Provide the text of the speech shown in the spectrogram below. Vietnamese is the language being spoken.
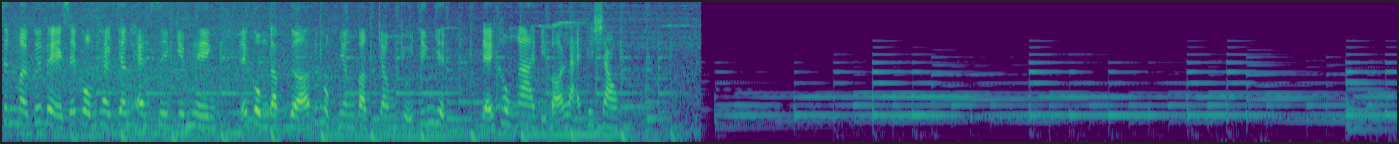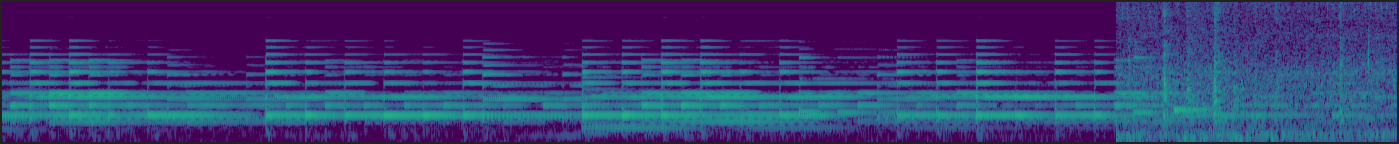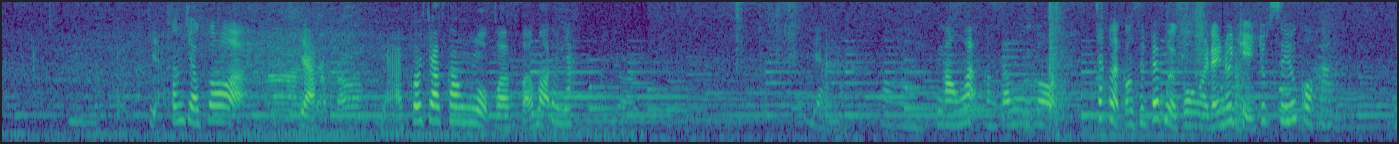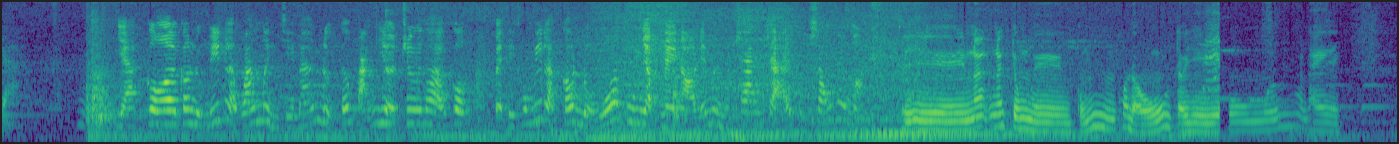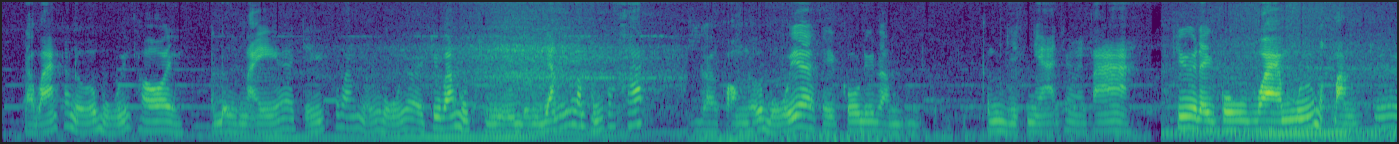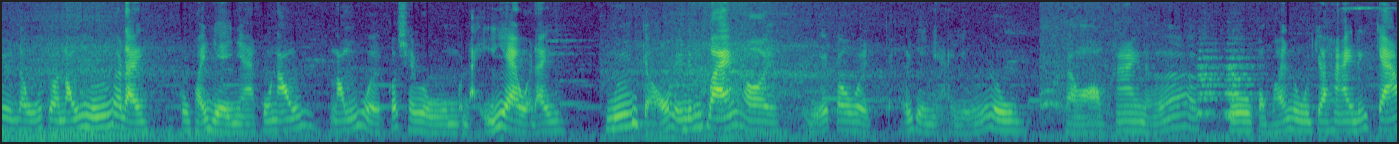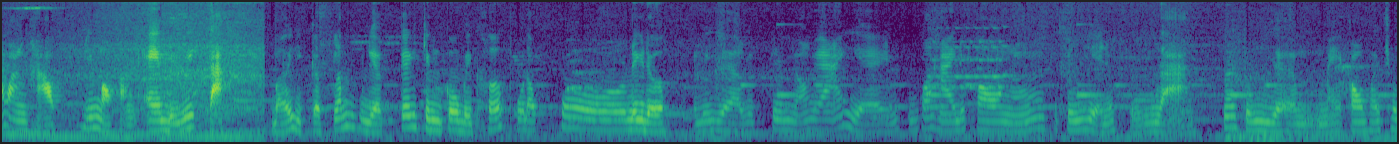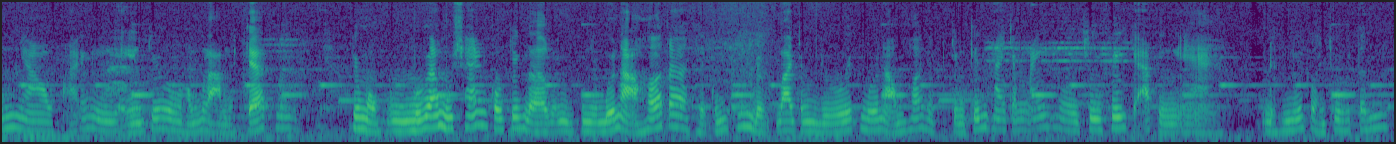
Xin mời quý vị sẽ cùng theo chân MC Kim Hiền để cùng gặp gỡ với một nhân vật trong chuỗi chiến dịch để không ai bị bỏ lại phía sau. Dạ con chào cô ạ. Dạ. Dạ cô cho con một ờ, phở bò thôi nha. Dạ. Ờ, ngon quá, con cảm ơn cô. ạ. Chắc là con xin phép mời cô ngồi đây nói chuyện chút xíu cô ha. Dạ. Dạ cô ơi, con được biết là quán mình chỉ bán được tới khoảng giờ trưa thôi hả cô? Vậy thì không biết là có đủ thu nhập này nọ để mình trang trải cuộc sống không ạ? thì nói nói chung thì cũng có đủ tại vì cô mướn ở đây là bán có nửa buổi thôi. Đường này chỉ có bán nửa buổi thôi, chứ bán buổi chiều đường vắng lắm, không có khách. Rồi còn nửa buổi thì cô đi làm công việc nhà cho người ta. Chứ ở đây cô qua mướn mặt bằng, chứ đâu có cho nấu nướng ở đây. Cô phải về nhà cô nấu nấu rồi có xe rù mà đẩy ra ngoài đây. Mướn chỗ để đứng bán thôi giữa cô rồi trở về nhà giữ luôn rồi một, hai nữa. Cô còn phải nuôi cho hai đứa cháu ăn học với một thằng em bị huyết tật. Bởi vì cực lắm, giờ cái chân cô bị khớp cô đâu có đi được. Bây giờ cái kêu nhỏ gái về, nó cũng có hai đứa con nữa kêu về nó phụ làm. Nói chung giờ mẹ con phải sống nhau, phải như vậy chứ không làm là chết. Đó. chứ một bữa sáng buổi sáng cô chỉ là bữa nào hết á, thì cũng kiếm được ba trăm rưỡi, bữa nào không hết thì chừng kiếm hai trăm mấy thôi, chi phí trả tiền nhà định rất là chu tính.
